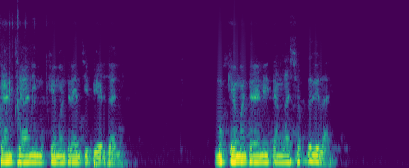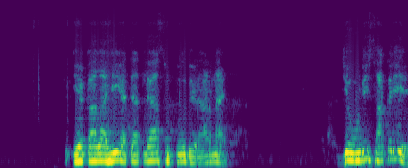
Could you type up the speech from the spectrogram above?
त्यांची आणि मुख्यमंत्र्यांची भेट झाली. मुख्यमंत्र्यांनी त्यांना शब्द दिलाय. एकालाही याच्यातल्या सुटू देणार नाही. जेवढी साखळी आहे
